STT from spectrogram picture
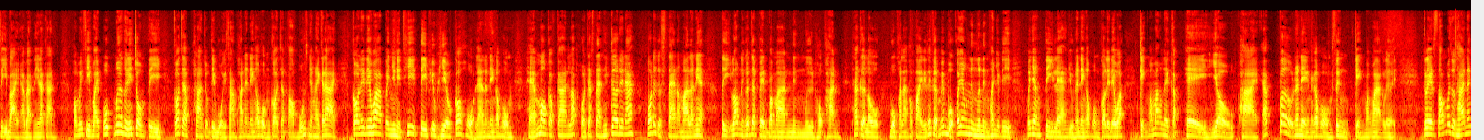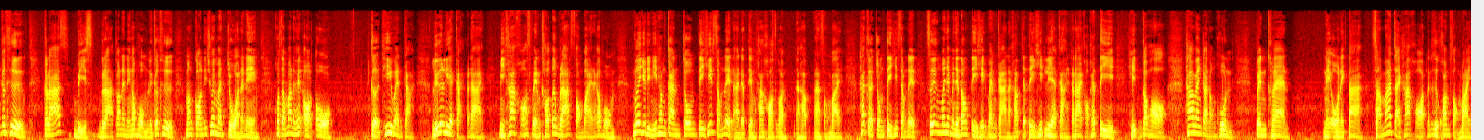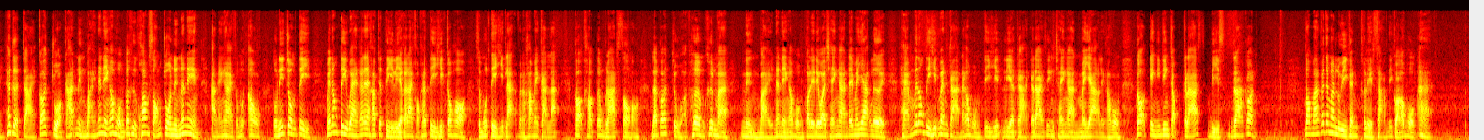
สี่ใบอะแบบนี้แล้วกัน พอมีสี่ใบปุ๊บ เมื่อตัวนี้โจมตี ก็จะพลังโจมตีบวกอีกสามพันั่นเองครับผมก็จะตอบบูสต์ยังไงก็ได้ ก็เรียกได้ว่าเป็นยูนิตที่ตีเพียวๆ ก็โหดแล้วนั่นเองครับผม แถมมองกับการรับผลจากสแตนทิกเกอร์ด้วยนะ เพราะถ้าเกิดสแตนออกมาแล้วเนี่ย ตีอีกรอบหนึ่งก็จะเป็นประมาณ 16,000 ถ้าเกิดเราบวกพลังเข้าไปหรือถ้าเกิดไม่บวกก็ยัง11,000อยู่ดี ก็ยังตีแรงอยู่นั่นเองครับผมก็เรียกได้ว่าเก่งมากๆเลยกับ Hey Yo Pie Apple นั่นเองนะครับผมซึ่งเก่งมากๆเลย เกรด2ไปสุดท้ายนั่นก็คือ Glass Beast Dragon นั่นเองครับผมหรือก็คือมังกรที่ช่วยมาจั่วนั่นเองความสามารถประเภทออโต้เกิดที่แวนการ์ดหรือเรียการ์ดก็ได้ มีค่าคอสเป็น Counter Blast 2ใบนะครับผม เมื่อยูนิตนี้ทำการโจมตีฮิตสำเร็จอะเดี๋ยวเตรียมค่าคอสก่อนนะครับอะสองใบ ถ้าเกิดโจมตีฮิตสำเร็จ ซึ่งไม่จำเป็นจะต้องตีฮิตแวนการ์ดนะครับ จะตีฮิตเรียการ์ดก็ได้ขอแค่ตีฮิตก็พอ ถ้าแวนการ์ดของคุณเป็นแคลนในโอเนกตาสามารถจ่ายค่าคอสแล้วก็คือความ2ใบ ถ้าเกิดจ่ายก็จั่วการ์ด1ใบนั่นเองครับผมก็คือความ2จั่วหนึ่งนั่นเองอะง่ายๆ สมมุติเอาตัวนี้โจมตี ไม่ต้องตีแหวนก็ได้นะครับ จะตีเลียก็ได้ขอแค่ตีฮิตก็พอ สมมติตีฮิตละฝ่ายตรงข้ามไม่กันละ ก็ counter blast 2แล้วก็จั่วเพิ่มขึ้นมา 1 ใบนั่นเองครับผมก็เรียกได้ว่าใช้งานได้ไม่ยากเลย แถมไม่ต้องตีฮิตแวนการ์ดนะครับผมตีฮิตเรียการ์ดก็ได้ ซึ่งใช้งานไม่ยากเลยครับผม ก็เก่งจริงๆกับ glass beast dragon ต่อมาก็จะมาลุยกันเกรด3ดีกว่าครับผมอะ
